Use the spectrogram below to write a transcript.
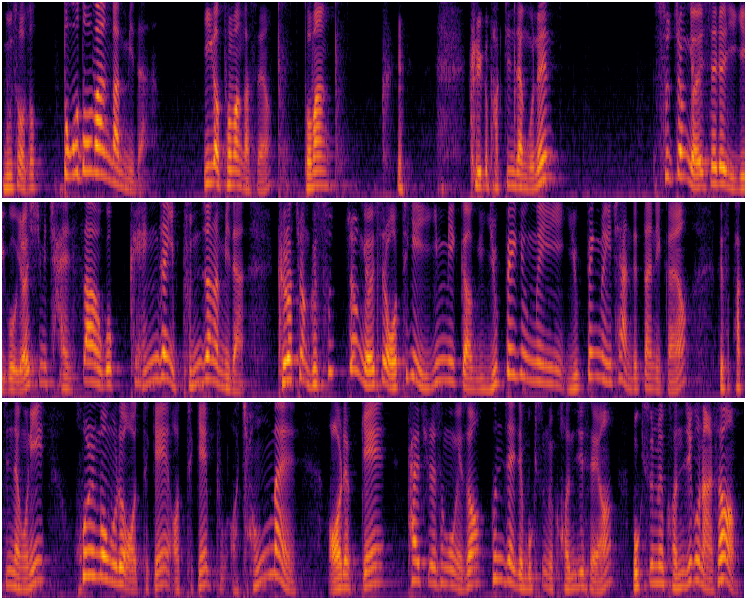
무서워서 또 도망갑니다. 이각 도망갔어요. 도망. 그리고 박진 장군은 수적 열세를 이기고 열심히 잘 싸우고 굉장히 분전합니다. 그렇지만 그 수적 열세를 어떻게 이깁니까? 600명이 600명이 채 안 됐다니까요. 그래서 박진 장군이 홀몸으로 어떻게 어떻게 부- 어, 정말 어렵게 탈출에 성공해서 혼자 이제 목숨을 건지세요. 목숨을 건지고 나서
